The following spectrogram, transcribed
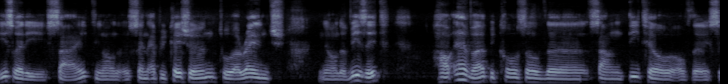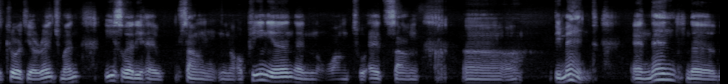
Israeli side, you know, send application to arrange, you know, the visit. However, because of the some detail of the security arrangement, Israeli have some you know opinion and want to add some uh, demand, and then the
